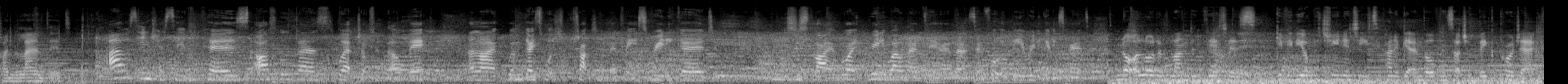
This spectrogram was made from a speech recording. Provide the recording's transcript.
kind of landed. I was interested because our school does workshops with Old Vic, and like when we go to watch the production of everything, it's really good. and It's just like really well known theatre and that, so I thought it would be a really good experience. Not a lot of London theatres give you the opportunity to kind of get involved in such a big project.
